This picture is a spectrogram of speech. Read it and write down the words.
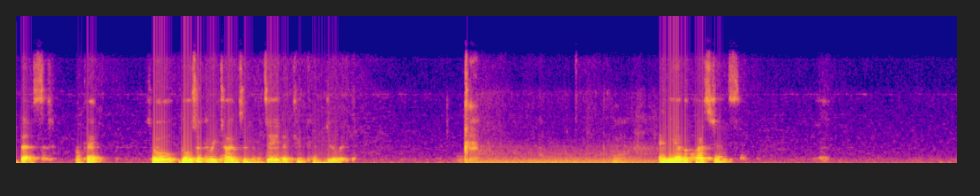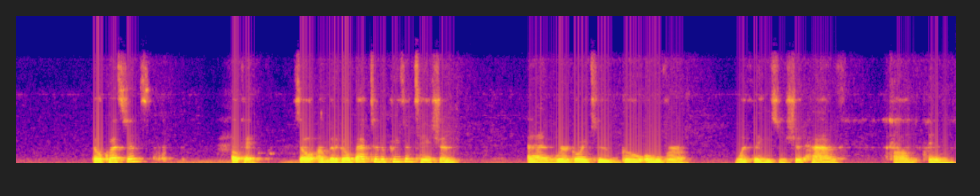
best. Okay? So those are three times in the day that you can do it. Okay. Any other questions? No questions? Okay, so I'm going to go back to the presentation and we're going to go over what things you should have um, in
